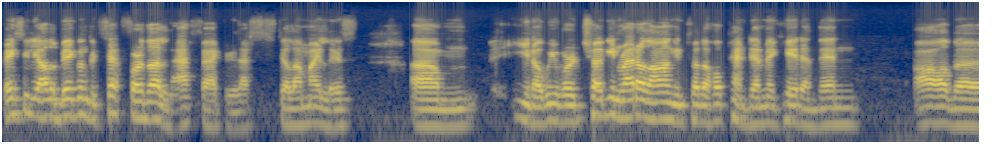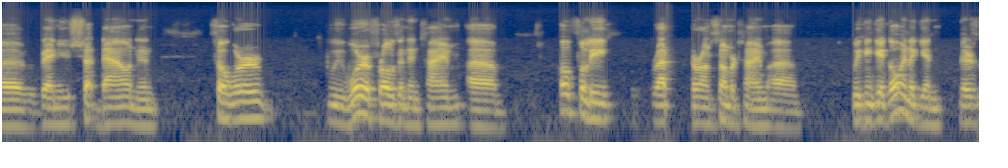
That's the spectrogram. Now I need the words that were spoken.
Basically, all the big ones except for the Laugh Factory. That's still on my list. Um, you know, we were chugging right along until the whole pandemic hit, and then all the venues shut down, and so we're we were frozen in time. Um, hopefully, right around summertime, uh, we can get going again. There's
